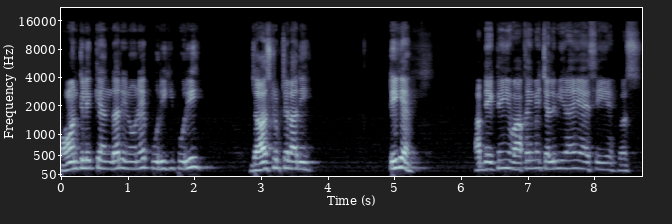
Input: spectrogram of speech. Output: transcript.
ऑन क्लिक के अंदर इन्होंने पूरी की पूरी जावास्क्रिप्ट चला दी। ठीक है? अब देखते हैं ये वाकई में चल भी रहा है या ऐसे ही है, बस।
